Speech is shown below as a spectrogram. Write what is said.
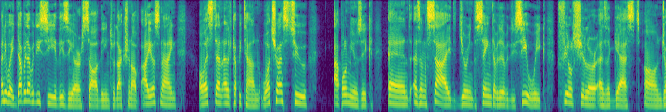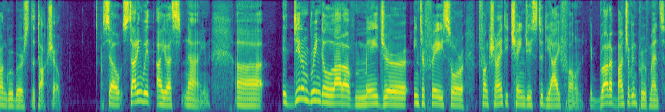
Anyway, WWDC this year saw the introduction of iOS 9, OS 10 El Capitan, WatchOS 2, Apple Music, and as an aside, during the same WWDC week, Phil Schiller as a guest on John Gruber's The Talk Show. So, starting with iOS 9, uh, it didn't bring a lot of major interface or functionality changes to the iPhone. It brought a bunch of improvements,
